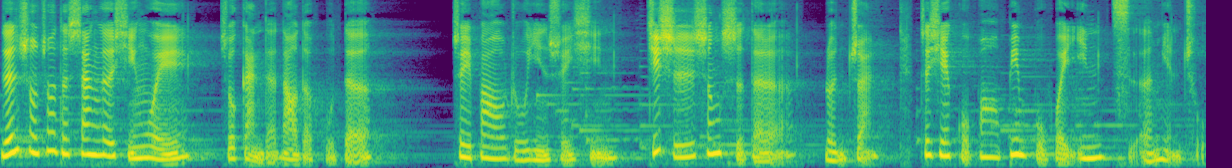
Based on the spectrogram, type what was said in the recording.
人所做的善恶行为所感得到的福德，罪报如影随形，即使生死的轮转，这些果报并不会因此而免除。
